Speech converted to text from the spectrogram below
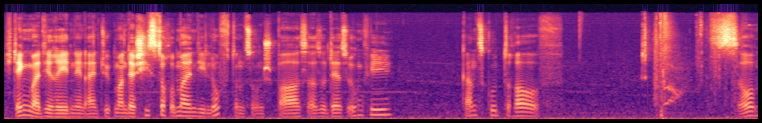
Ich denke mal, die reden den einen Typen an. Der schießt doch immer in die Luft und so ein Spaß. Also der ist irgendwie ganz gut drauf. So.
